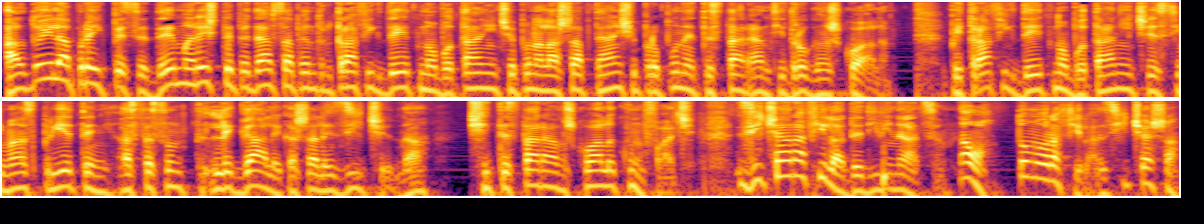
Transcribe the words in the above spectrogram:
Al doilea proiect PSD mărește pedeapsa pentru trafic de etnobotanice până la șapte ani și propune testare antidrog în școală. Păi trafic de etnobotanice, stimați prieteni, astea sunt legale, că așa le zice, da? Și testarea în școală cum faci? Zicea Rafila de dimineață. Nu, no, domnul Rafila, zice așa.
